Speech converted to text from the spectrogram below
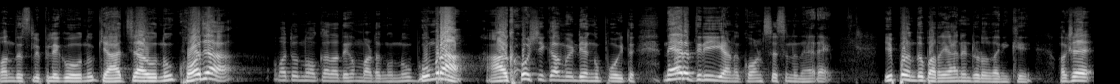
പന്ത് സ്ലിപ്പിലേക്ക് പോകുന്നു. ക്യാച്ച് ആകുന്നു ഖോജ മറ്റൊന്നും നോക്കാതെ അദ്ദേഹം മടങ്ങുന്നു. ബുംറ ആഘോഷിക്കാൻ വേണ്ടി അങ്ങ് പോയിട്ട് നേരെ തിരിയുകയാണ് കോൺസ്റ്റസിന് നേരെ. ഇപ്പോൾ എന്ത് പറയാനുണ്ടോ തനിക്ക്? പക്ഷേ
